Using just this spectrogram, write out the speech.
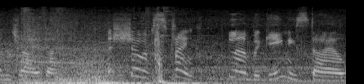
Driver. A show of strength, Lamborghini style.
